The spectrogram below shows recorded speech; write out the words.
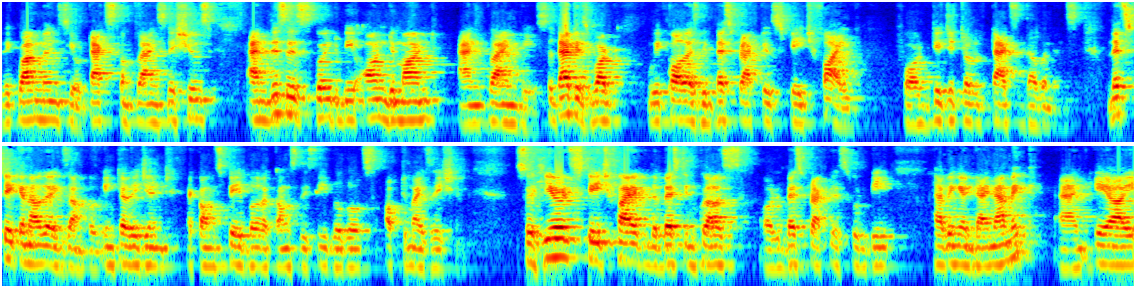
requirements, your tax compliance issues. And this is going to be on demand and client based. So that is what we call as the best practice stage five for digital tax governance. Let's take another example intelligent accounts payable, accounts receivables optimization. So, here, stage five, the best in class or the best practice would be having a dynamic and AI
